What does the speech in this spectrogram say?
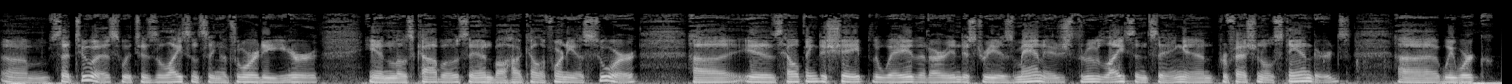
um, CETUAS, which is the licensing authority here in Los Cabos and Baja California Sur, uh, is helping to shape the way that our industry is managed through licensing and professional standards. Uh, we work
